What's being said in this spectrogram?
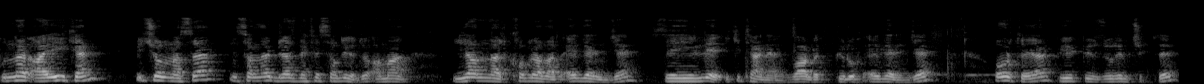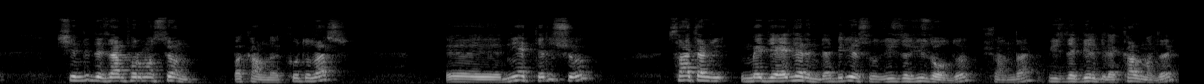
Bunlar ayrıyken hiç olmazsa insanlar biraz nefes alıyordu ama yılanlar, kobralar evlenince, zehirli iki tane varlık, güruh evlenince ortaya büyük bir zulüm çıktı. Şimdi Dezenformasyon Bakanlığı kurdular. E, niyetleri şu, zaten medya ellerinde biliyorsunuz yüzde yüz oldu şu anda. Yüzde bir bile kalmadı.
